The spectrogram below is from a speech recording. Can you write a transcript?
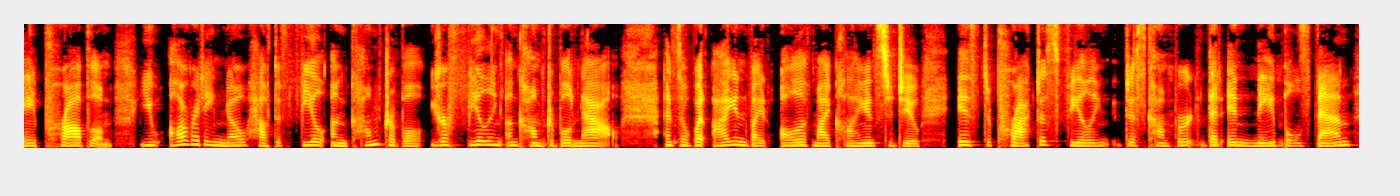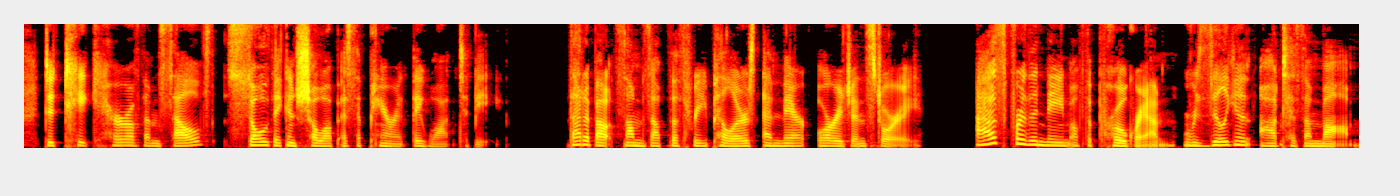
a problem. You already know how to feel uncomfortable. You're feeling uncomfortable now. And so, what I invite all of my clients to do is to practice feeling discomfort that enables them to take care of themselves so they can show up as the parent they want to be. That about sums up the three pillars and their origin story. As for the name of the program, Resilient Autism Mom,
